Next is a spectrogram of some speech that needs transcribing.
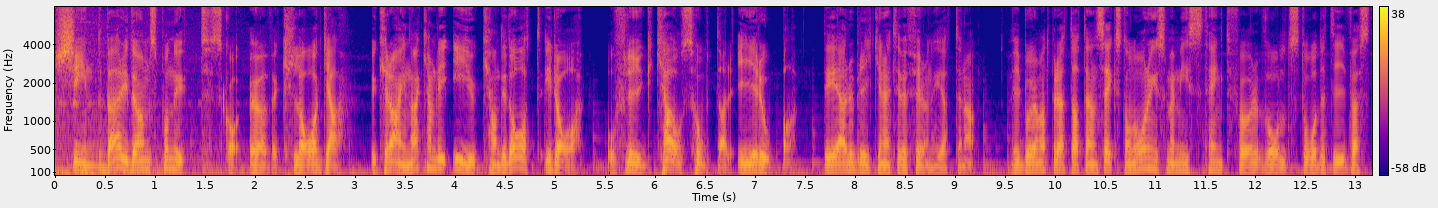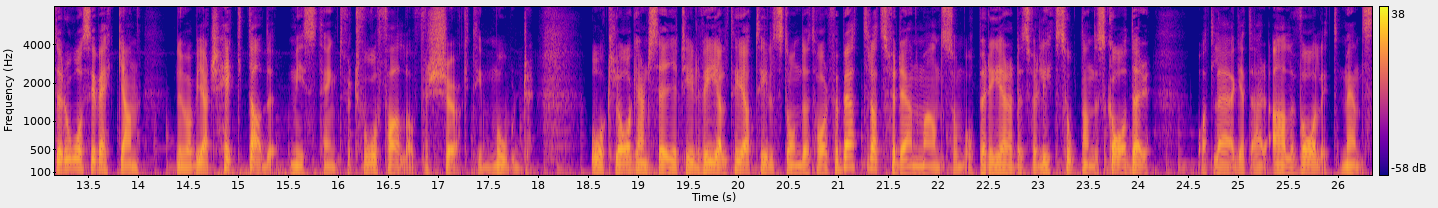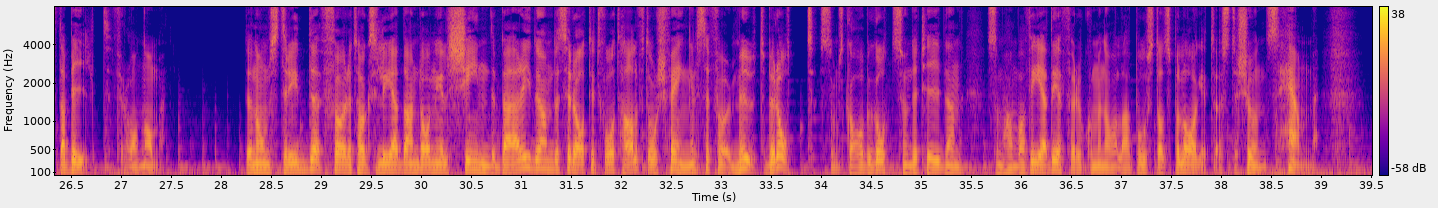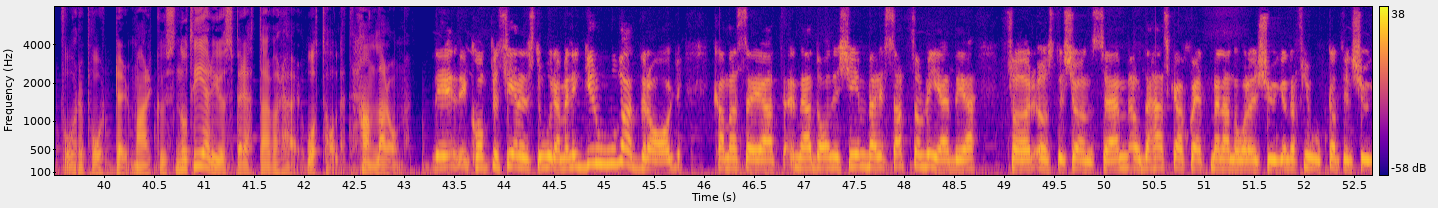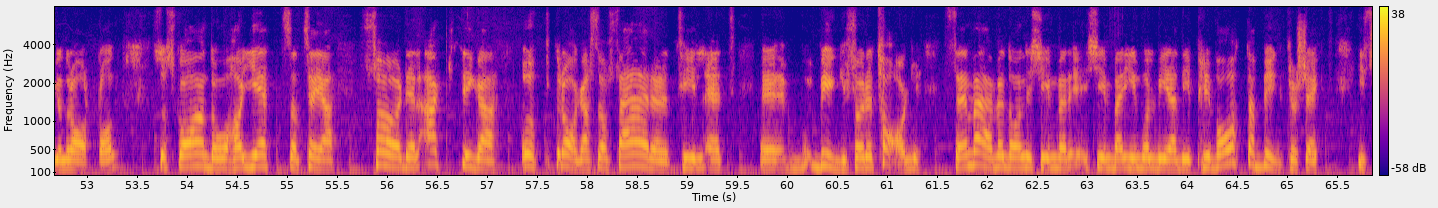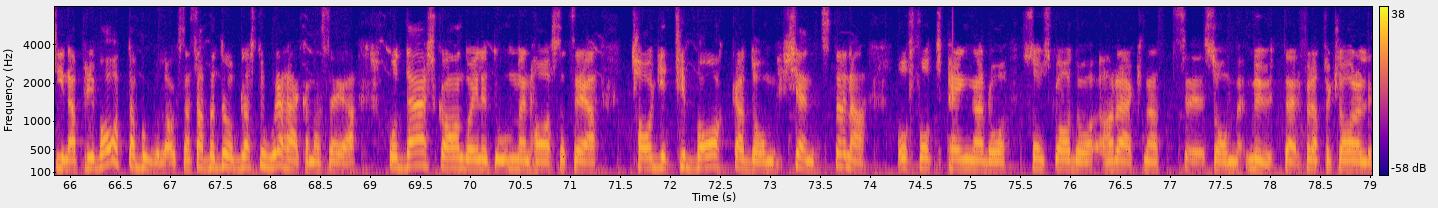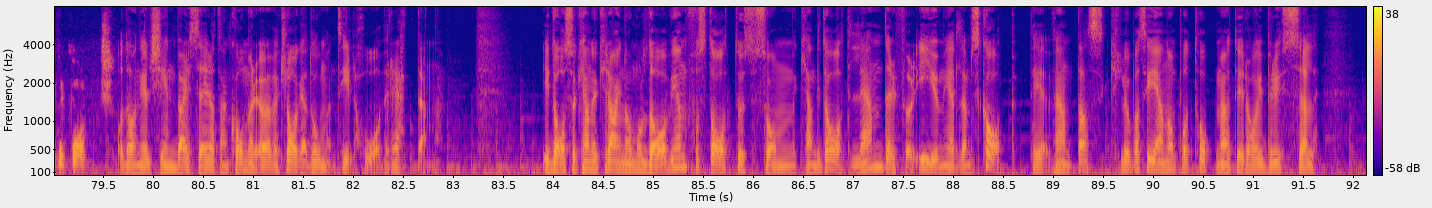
Kindberg döms på nytt, ska överklaga. Ukraina kan bli EU-kandidat idag och flygkaos hotar i Europa. Det är rubrikerna i TV4-nyheterna. Vi börjar med att berätta att en 16-åring som är misstänkt för våldsdådet i Västerås i veckan nu har begärts häktad, misstänkt för två fall av försök till mord. Åklagaren säger till VLT att tillståndet har förbättrats för den man som opererades för livshotande skador och att läget är allvarligt men stabilt för honom. Den omstridde företagsledaren Daniel Kindberg dömdes idag till två och ett halvt års fängelse för mutbrott som ska ha begåtts under tiden som han var VD för det kommunala bostadsbolaget Östersundshem. Vår reporter Marcus Noterius berättar vad det här åtalet handlar om. Det är en komplicerad historia, men i grova drag kan man säga att när Daniel Kindberg satt som VD för Östersundshem och det här ska ha skett mellan åren 2014 till 2018 så ska han då ha gett så att säga fördelaktiga uppdrag, alltså affärer till ett eh, byggföretag. Sen var även Daniel Kindberg, involverad i privata byggprojekt i sina privata bolag. Så han satt med dubbla stolar här kan man säga. Och där ska han då enligt domen ha så att säga tagit tillbaka de tjänsterna och fått pengar då som ska då ha räknats eh, som muter, för att förklara lite kort. Och Daniel Kindberg säger att han kommer överklaga domen till hovrätten. Idag så kan Ukraina och Moldavien få status som kandidatländer för EU-medlemskap. Det väntas klubbas igenom på ett toppmöte idag i Bryssel.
